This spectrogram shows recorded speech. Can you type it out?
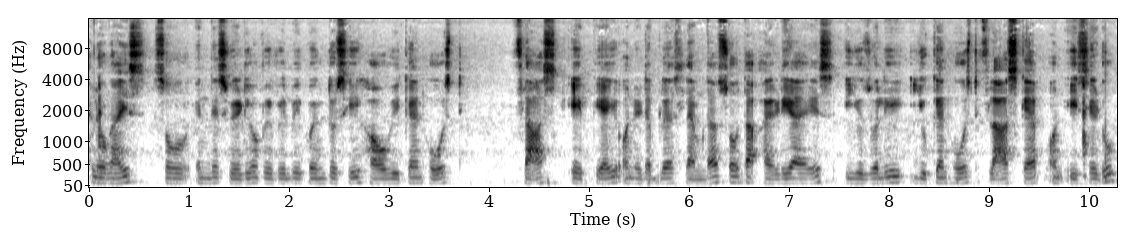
hello guys. So in this video we will be going to see how we can host flask api on aws lambda. So the idea is usually you can host flask app on ec2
